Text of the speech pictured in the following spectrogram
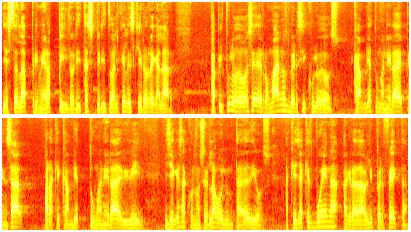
Y esta es la primera pildorita espiritual que les quiero regalar. Capítulo 12 de Romanos, versículo 2. Cambia tu manera de pensar para que cambie tu manera de vivir y llegues a conocer la voluntad de Dios aquella que es buena, agradable y perfecta.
